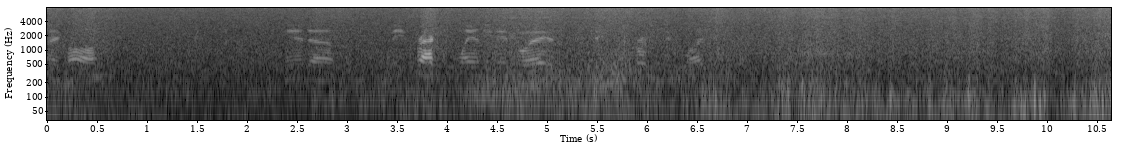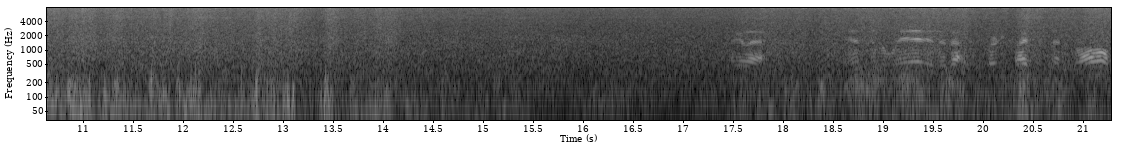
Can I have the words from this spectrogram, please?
take off. And uh, me practice landing anyway. It's my first big flight. Look at that. Into the wind and about 35% throttle.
